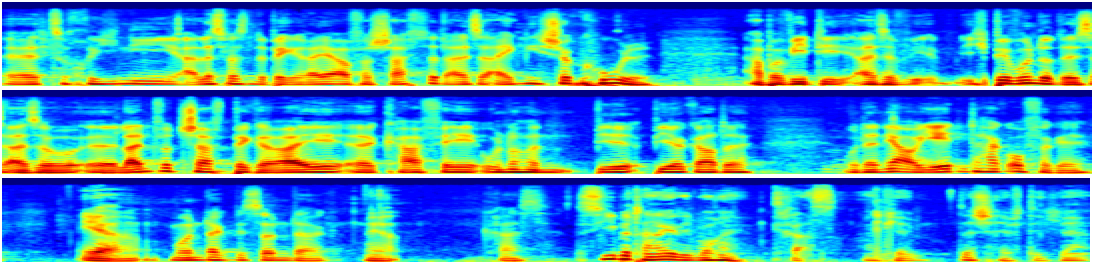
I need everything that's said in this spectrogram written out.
äh, Zucchini, alles was in der Bäckerei auch verschafft wird, also eigentlich schon cool. Aber wie die, also wie, ich bewundere das, also äh, Landwirtschaft, Bäckerei, äh, Kaffee und noch ein Bier, Biergarten und dann ja auch jeden Tag offen, gell? Ja, Montag bis Sonntag. ja. Krass. Sieben Tage die Woche. Krass. Okay, das ist heftig, ja.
